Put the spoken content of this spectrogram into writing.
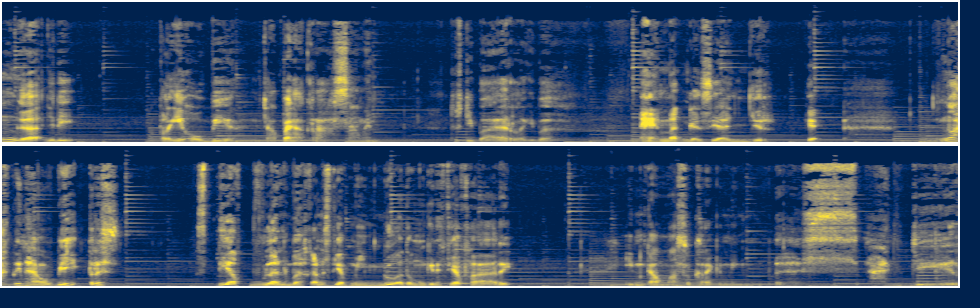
enggak jadi apalagi hobi ya. Capek nggak kerasa men. Terus dibayar lagi bah. Enak gak sih anjir? Ya ngelakuin hobi terus setiap bulan bahkan setiap minggu atau mungkin setiap hari income masuk ke rekening. Anjir.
